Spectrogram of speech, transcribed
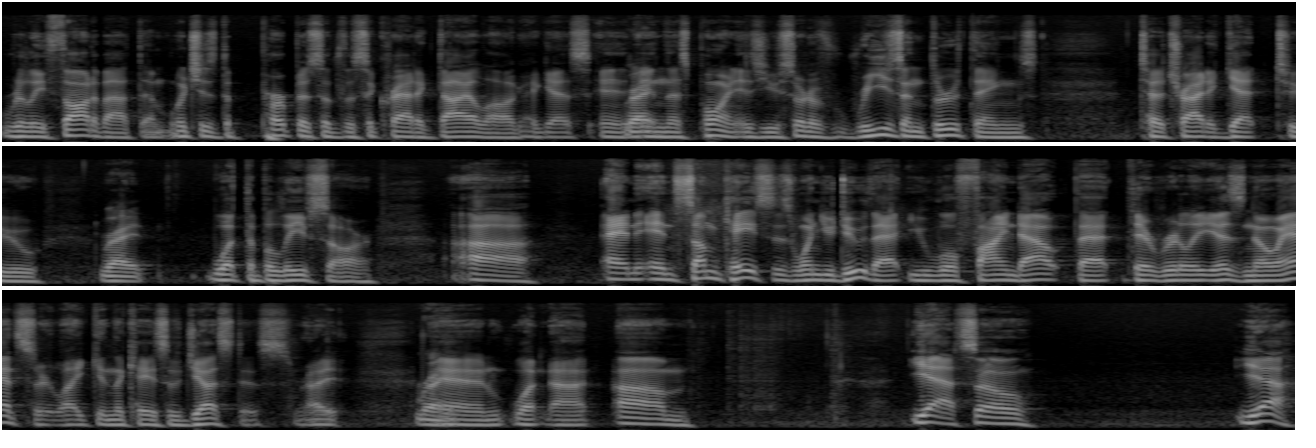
really thought about them, which is the purpose of the Socratic dialogue, I guess, in, Right. in this point, is you sort of reason through things to try to get to Right. what the beliefs are. Uh, and in some cases, when you do that, you will find out that there really is no answer, like in the case of justice, right? Right. And whatnot. Um, yeah, so, yeah.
